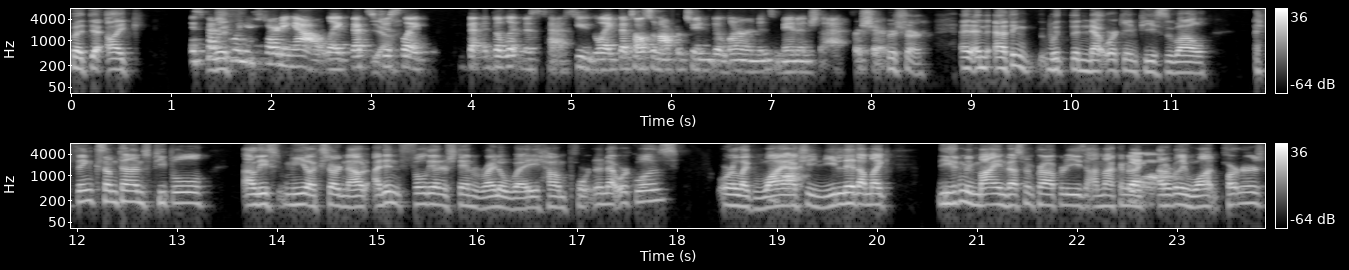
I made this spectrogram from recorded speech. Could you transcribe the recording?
but that, like, especially with, when you're starting out, like that's yeah. just like the, the litmus test. You like that's also an opportunity to learn and to manage that for sure. For sure. And and I think with the networking piece as well, I think sometimes people at least me like starting out, I didn't fully understand right away how important a network was or like why yeah. I actually needed it. I'm like, these are gonna be my investment properties. I'm not gonna yeah. like, I don't really want partners,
